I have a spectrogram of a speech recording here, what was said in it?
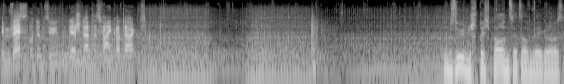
Im Westen und im Süden der Stadt ist Feindkontakt. Im Süden, sprich bei uns jetzt auf dem Weg, oder was?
